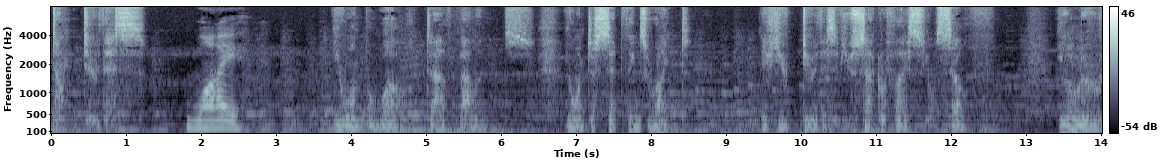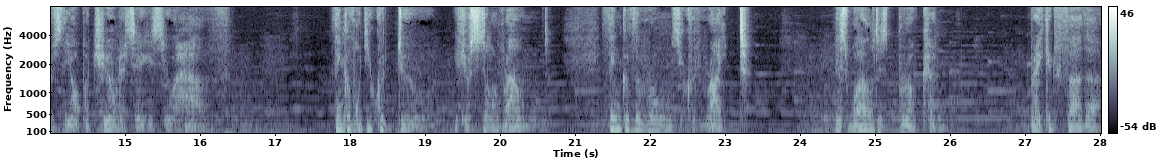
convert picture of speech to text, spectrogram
Don't do this. Why? You want the world to have balance. You want to set things right. If you do this, if you sacrifice yourself, you lose the opportunities you have. Think of what you could do if you're still around. Think of the wrongs you could right. This world is broken. Break it further,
